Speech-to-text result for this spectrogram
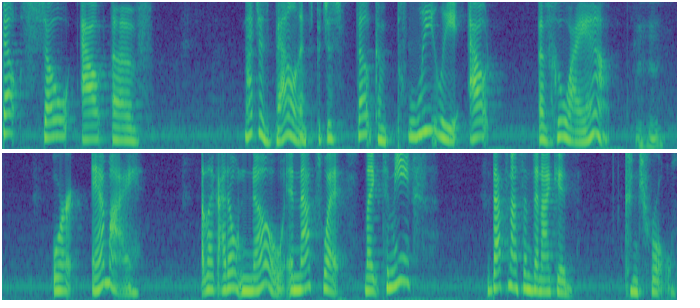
felt so out of not just balance but just felt completely out of who i am Mm-hmm. or am i? Like i don't know. And that's what like to me that's not something i could control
